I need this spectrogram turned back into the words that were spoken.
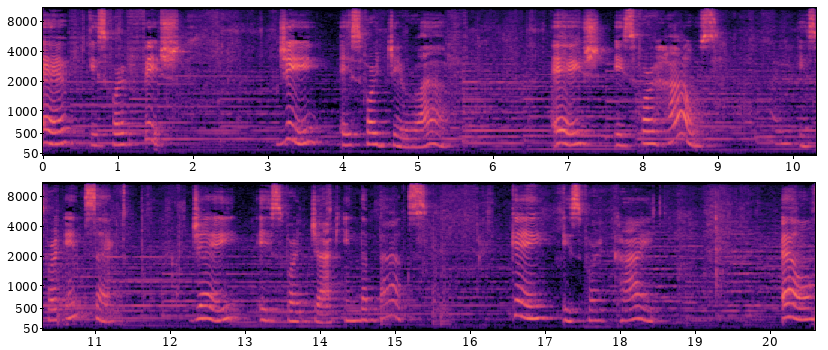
F is for fish. G is for giraffe. H is for house. I is for insect. J is for jack in the box. K is for kite. L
